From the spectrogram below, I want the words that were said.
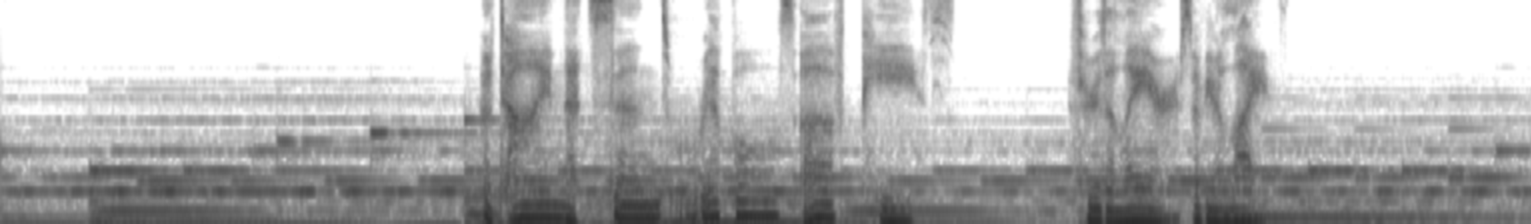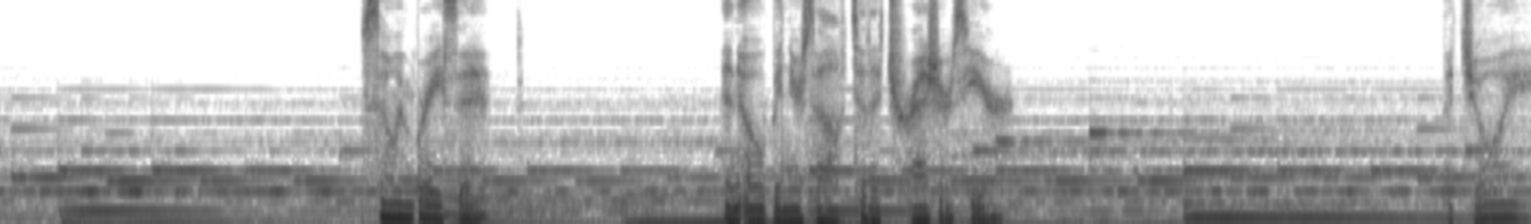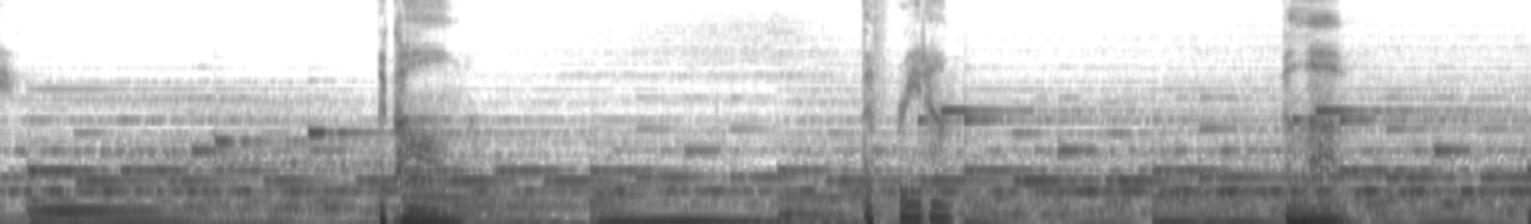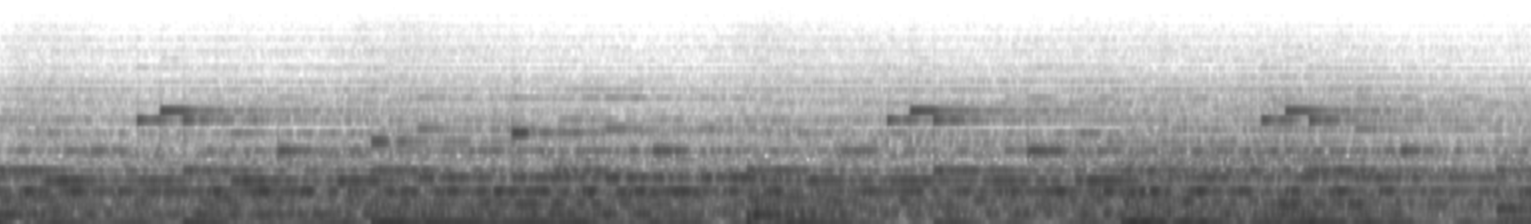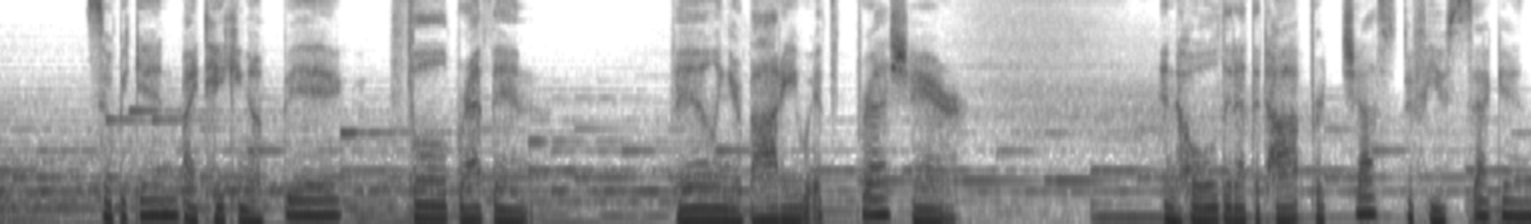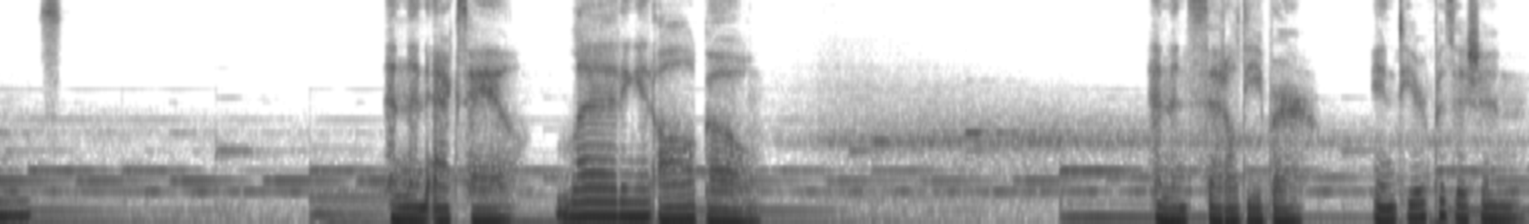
A time that sends ripples of peace through the layers of your life. So embrace it and open yourself to the treasures here. The joy, the calm, the freedom, the love. So begin by taking a big, full breath in, filling your body with fresh air. and hold it at the top for just a few seconds. And then exhale, letting it all go. And then settle deeper into your position,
